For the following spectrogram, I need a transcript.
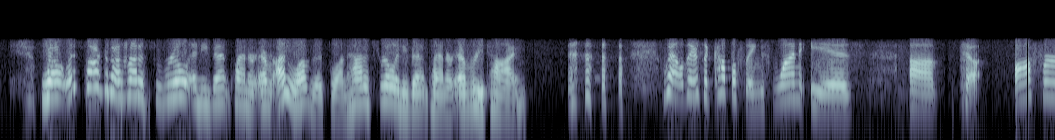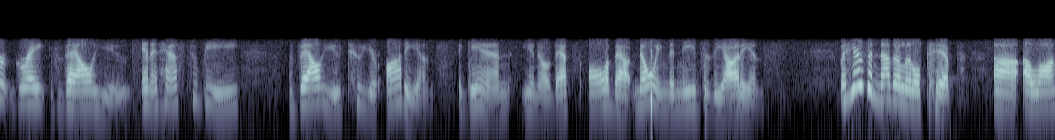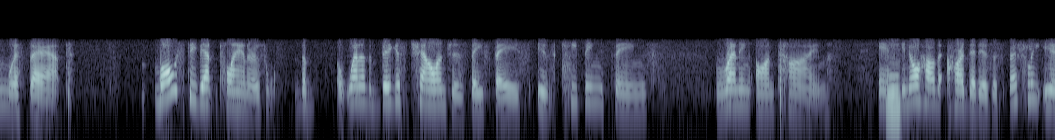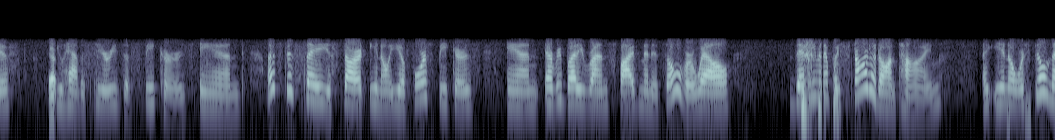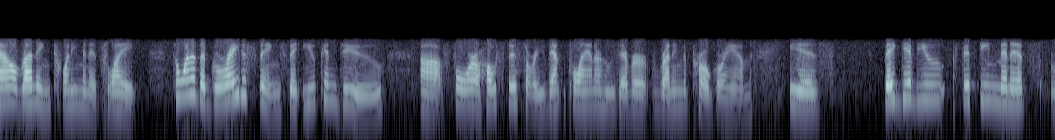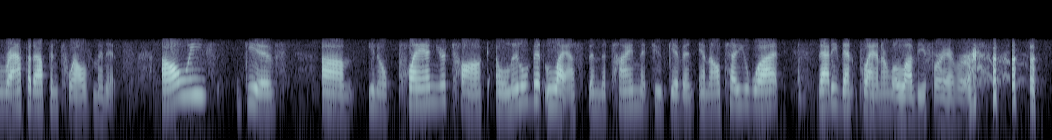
Well, let's talk about how to thrill an event planner. Every, I love this one. How to thrill an event planner every time. well, there's a couple things. One is uh, to offer great value, and it has to be value to your audience. Again, you know, that's all about knowing the needs of the audience. But here's another little tip uh, along with that. Most event planners, the one of the biggest challenges they face is keeping things running on time. And mm. you know how that, hard that is, especially if yep. you have a series of speakers and let's just say you start, you know, you have four speakers and everybody runs 5 minutes over. Well, then even if we started on time, uh, you know, we're still now running 20 minutes late. So one of the greatest things that you can do uh, for a hostess or event planner who's ever running the program is they give you 15 minutes, wrap it up in 12 minutes. Always give, um, you know, plan your talk a little bit less than the time that you've given, and I'll tell you what, that event planner will love you forever.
